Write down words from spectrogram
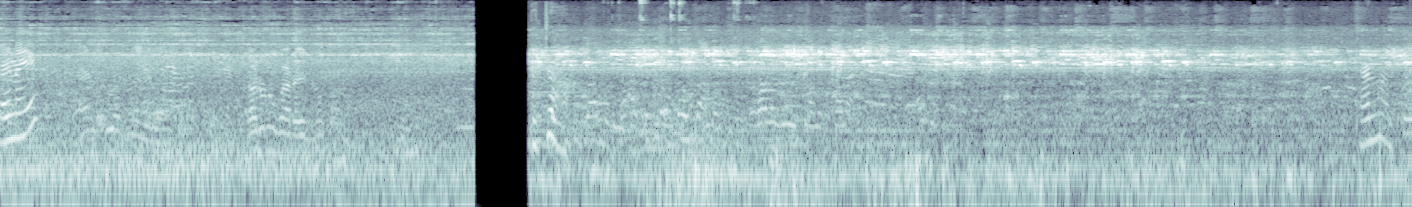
काही नाही छान म्हणतो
